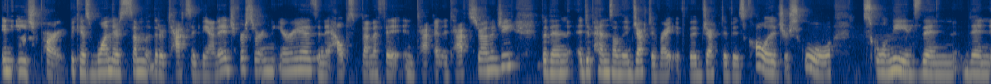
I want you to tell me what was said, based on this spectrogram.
in each part. Because one there's some that are tax advantage for certain areas and it helps benefit in, ta- in a tax strategy. But then it depends on the objective right? If the objective is college or school school needs then then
